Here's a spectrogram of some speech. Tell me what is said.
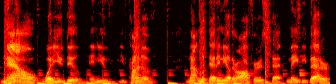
Now, what do you do? And you've you've kind of not looked at any other offers that may be better.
